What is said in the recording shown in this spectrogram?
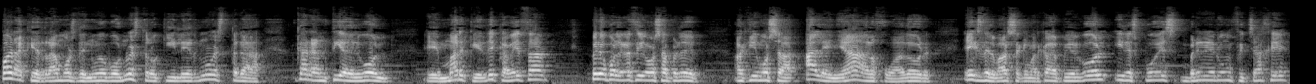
para que Ramos de nuevo, nuestro killer, nuestra garantía del gol, eh, marque de cabeza. Pero por desgracia vamos a perder. Aquí vamos a Aleña, al jugador ex del Barça que marcaba el primer gol. Y después Brenner, un fichaje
